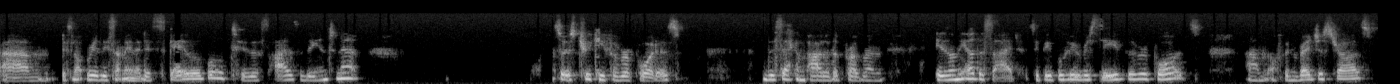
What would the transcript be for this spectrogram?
um, it's not really something that is scalable to the size of the internet. So it's tricky for reporters. The second part of the problem is on the other side. So people who receive the reports, um, often registrars,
